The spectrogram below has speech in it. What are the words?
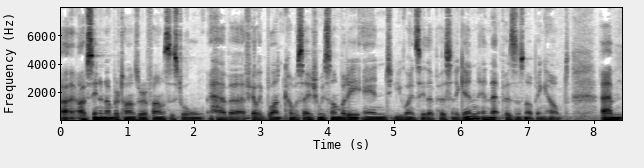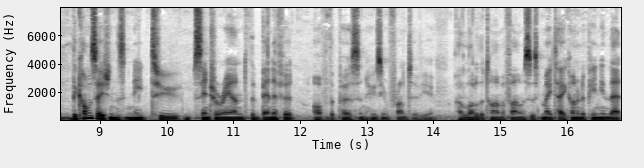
I- I've seen a number of times where a pharmacist will have a, a fairly blunt conversation with somebody and you won't see that person again, and that person's not being helped. Um, the conversations need to centre around the benefit of the person who's in front of you. A lot of the time, a pharmacist may take on an opinion that,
